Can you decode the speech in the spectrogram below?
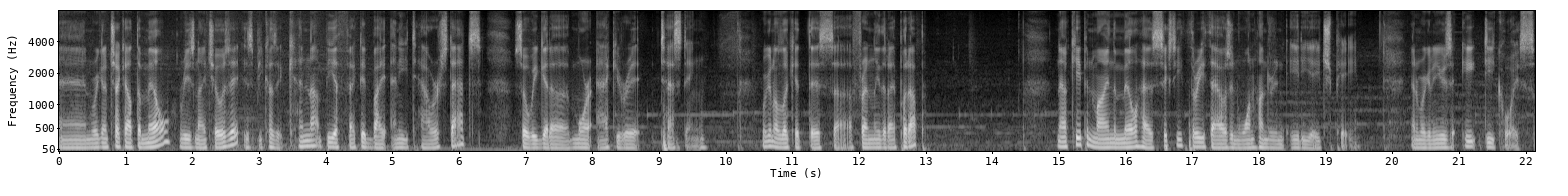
And we're going to check out the mill. reason I chose it is because it cannot be affected by any tower stats. So we get a more accurate testing. We're going to look at this uh, friendly that I put up. Now keep in mind the mill has 63,180 HP. And we're going to use 8 decoys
